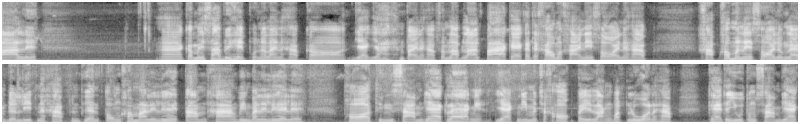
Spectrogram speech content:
ล้านเลยอ่าก็ไม่ทราบด้วยเหตุผลอะไรนะครับ ก็แยกย้ายกันไปนะครับสำหรับร้านป้าแกก็จะเข้ามาขายในซอยนะครับ ขับเข้ามาในซอยโรงแรมเดือะลิทนะครับเพื่อนๆตรงเข้ามาเรื่อยๆ ตามทางวิ่งไปเรื่อยๆ เลย พอถึงสามแยกแรกเนี่ย แยกนี้มันจะออกไปหลังวัดลวกนะครับ แกจะอยู่ตรงสามแยก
